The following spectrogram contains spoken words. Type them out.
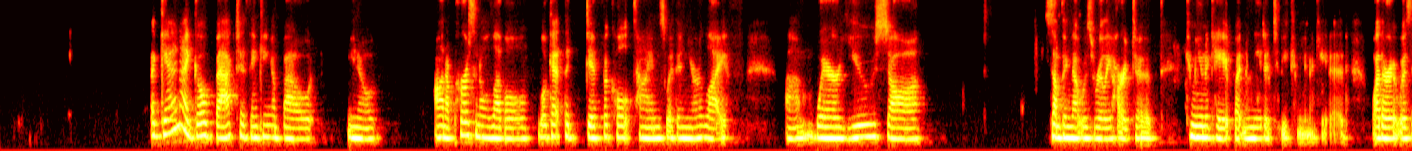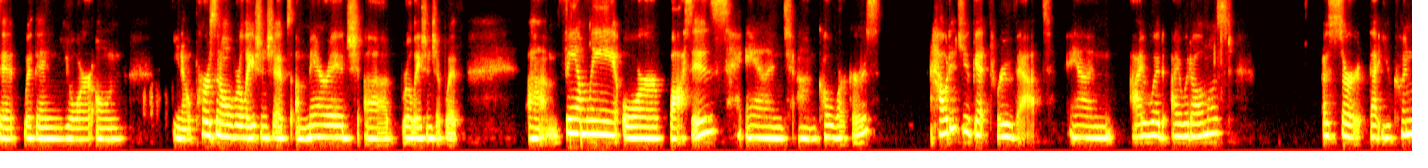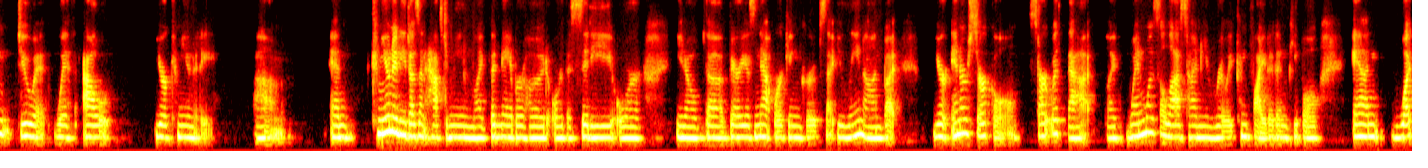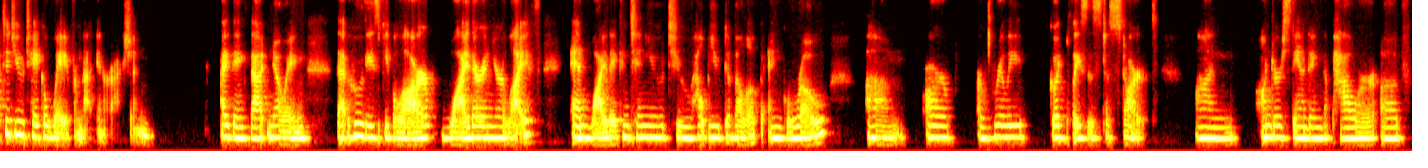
Again, I go back to thinking about, you know, on a personal level, look at the difficult times within your life um, where you saw something that was really hard to communicate but needed to be communicated whether it was it within your own you know, personal relationships, a marriage, a relationship with um, family or bosses and um, coworkers. How did you get through that? And I would, I would almost assert that you couldn't do it without your community. Um, and community doesn't have to mean like the neighborhood or the city or you know the various networking groups that you lean on but your inner circle start with that. Like when was the last time you really confided in people? And what did you take away from that interaction? I think that knowing that who these people are why they're in your life and why they continue to help you develop and grow um, are are really good places to start on understanding the power of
